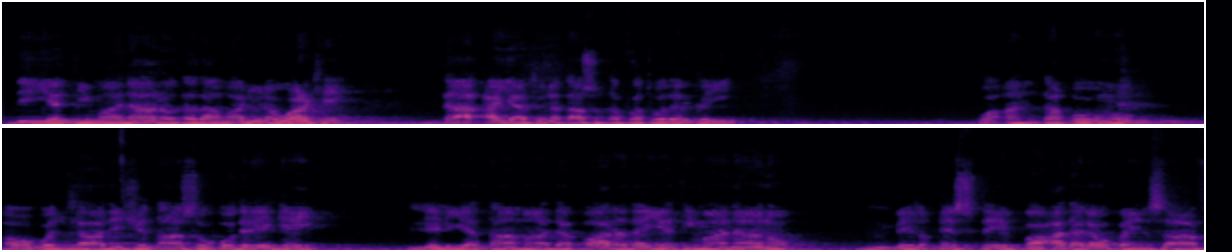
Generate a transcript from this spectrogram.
دی یتیمانانو ته دا مالونه ورکه دا آیاتونه تاسو ته فتوا درکړي وان تقومو او بلدا دې چې تاسو ودرېږئ للیتاما د پاره د یتیمانانو بالقسط په عدل او په انصاف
